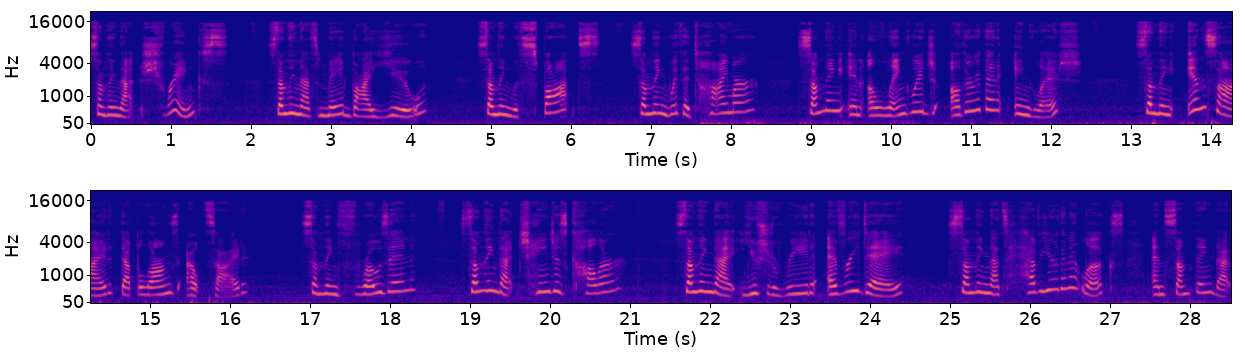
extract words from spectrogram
something that shrinks, something that's made by you, something with spots, something with a timer, something in a language other than English, something inside that belongs outside, something frozen, something that changes color, something that you should read every day, something that's heavier than it looks, and something that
